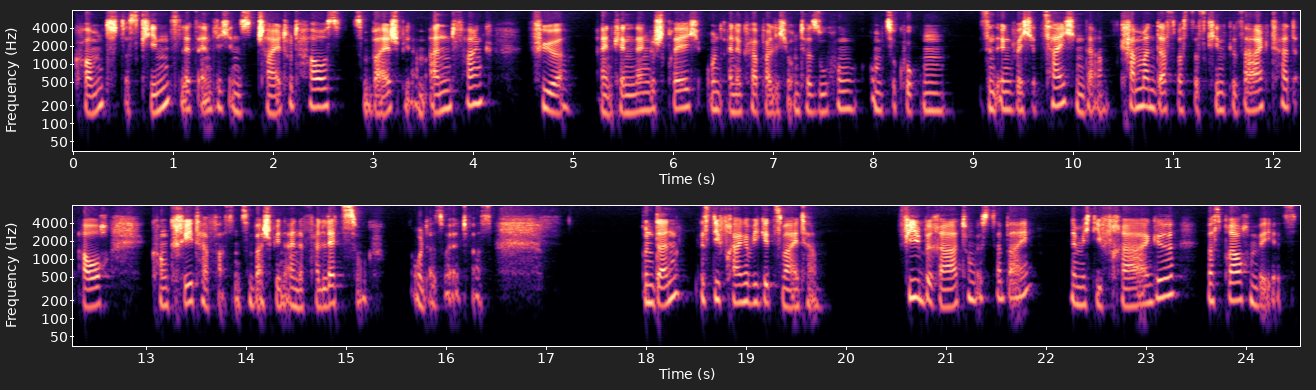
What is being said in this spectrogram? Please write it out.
kommt das Kind letztendlich ins Childhood House, zum Beispiel am Anfang für ein Kennenlerngespräch und eine körperliche Untersuchung, um zu gucken, sind irgendwelche Zeichen da? Kann man das, was das Kind gesagt hat, auch konkreter fassen, zum Beispiel in eine Verletzung oder so etwas? Und dann ist die Frage, wie geht's weiter? Viel Beratung ist dabei, nämlich die Frage, was brauchen wir jetzt?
